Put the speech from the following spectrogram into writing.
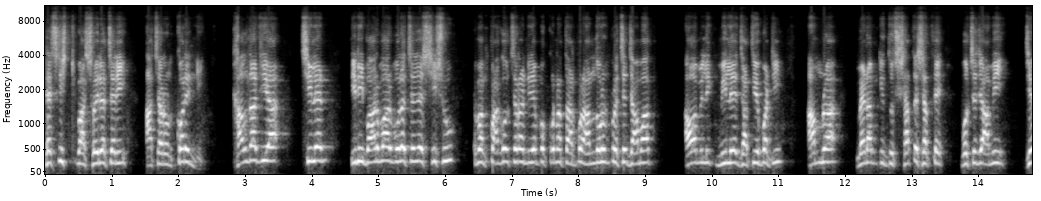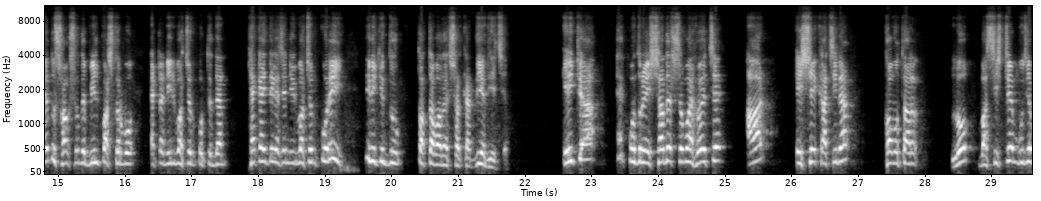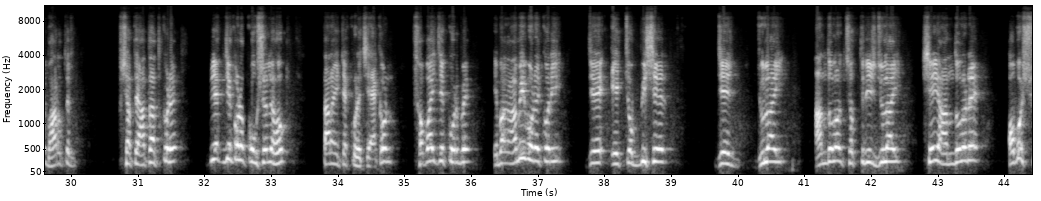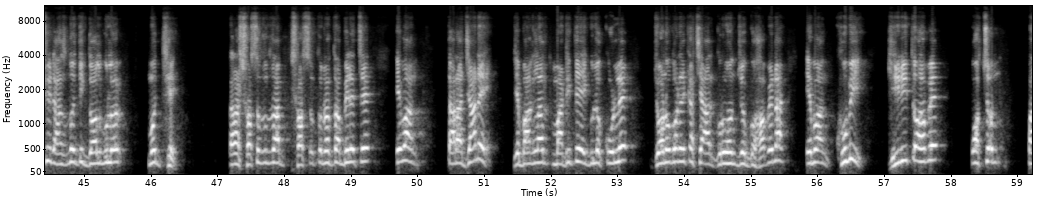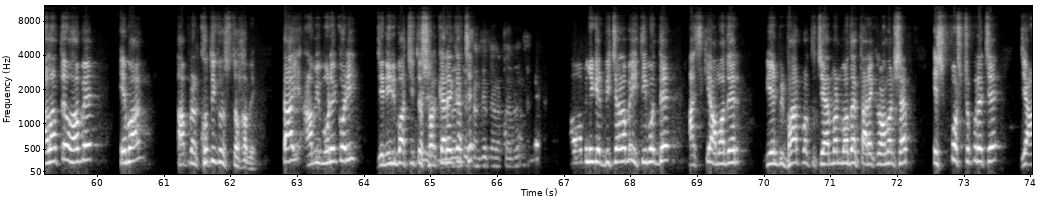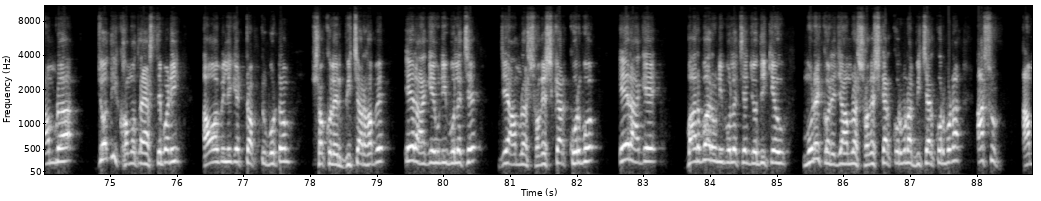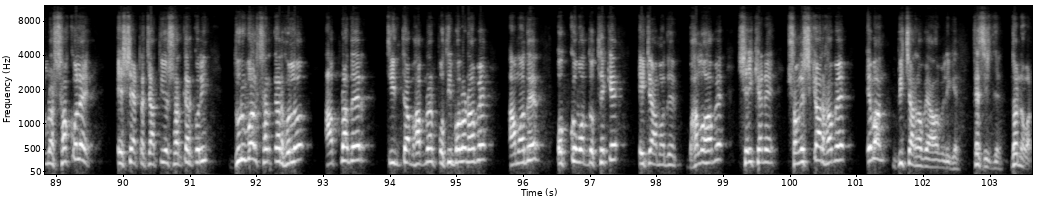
ফ্যাসিস্ট বা স্বৈরাচারী আচরণ করেননি। খালদা জিয়া ছিলেন তিনি বারবার বলেছে যে শিশু এবং পাগল ছাড়া নিরপেক্ষ না তারপর আন্দোলন করেছে জামাত আওয়ামী লীগ মিলে জাতীয় পার্টি। আমরা ম্যাডাম কিন্তু সাথে সাথে বলছে যে আমি যেহেতু সংসদে বিল পাস করব একটা নির্বাচন করতে দেন। ঠেকাইতে গেছে নির্বাচন করেই তিনি কিন্তু তত্ত্বাবধায়ক সরকার দিয়ে দিয়েছেন। এইটা একমাত্র এরশাদের সময় হয়েছে, আর এই শেখ হাসিনা ক্ষমতার লোভ বা সিস্টেম বুঝে ভারতের সাথে আতাত করে, যে- যে কোনো কৌশলে হোক তারা এটা করেছে। এখন সবাই যে করবে, এবং আমি মনে করি যে এই চব্বিশের যে জুলাই আন্দোলন, ছত্রিশ জুলাই, সেই আন্দোলনে অবশ্যই রাজনৈতিক দলগুলোর মধ্যে তারা সচেতনতা সচেতনতা বেড়েছে। এবং তারা জানে যে বাংলার মাটিতে এগুলো করলে জনগণের কাছে আর গ্রহণযোগ্য হবে না এবং খুবই ঘৃণিত হবে, পচন পালাতেও হবে এবং আপনার ক্ষতিগ্রস্ত হবে তাই আমি মনে করি যে নির্বাচিত সরকারের কাছে। আওয়ামী লীগের বিচার হবে ইতিমধ্যে আজকে আমাদের বিএনপির ভারপ্রাপ্ত চেয়ারম্যান মহোদয় তারেক রহমান সাহেব স্পষ্ট করেছে যে আমরা যদি ক্ষমতায় আসতে পারি, আওয়ামী লীগের টপ টু বটম সকলের বিচার হবে এর আগে উনি বলেছে যে আমরা সংস্কার করব। এর আগে বারবার উনি বলেছেন, যদি কেউ মনে করে যে আমরা সংস্কার করব না, বিচার করব না, আসুন, আমরা সকলে এসে একটা জাতীয় সরকার করি। দুর্বল সরকার হলো আপনাদের চিন্তা ভাবনার প্রতিফলন হবে, আমাদের ঐক্যবদ্ধ থেকে এটা আমাদের ভালো হবে, সেইখানে সংস্কার হবে এবং বিচার হবে আওয়ামী লীগের ফ্যাসিস্টদের। ধন্যবাদ।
